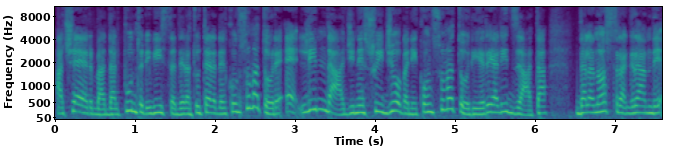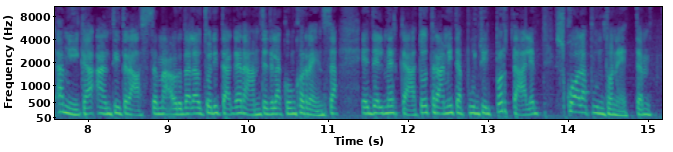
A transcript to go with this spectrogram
acerba dal punto di vista della tutela del consumatore, è l'indagine sui giovani consumatori realizzata dalla nostra grande amica antitrust, Mauro, dall'autorità garante della concorrenza e del mercato tramite appunto il portale scuola.net.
